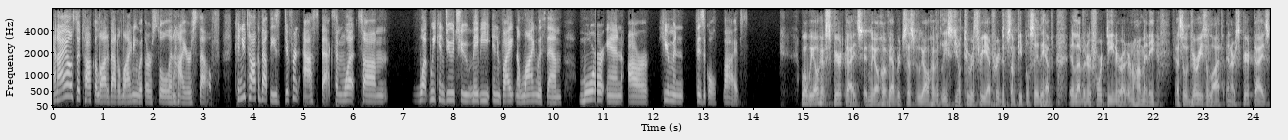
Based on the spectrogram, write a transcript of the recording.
And I also talk a lot about aligning with our soul and higher self. Can you talk about these different aspects and what um, what we can do to maybe invite and align with them more in our human physical lives? Well, we all have spirit guides, and we all have. Albert says we all have at least you know two or three. I've heard of some people say they have eleven or fourteen, or I don't know how many. Uh, so it varies a lot. And our spirit guides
